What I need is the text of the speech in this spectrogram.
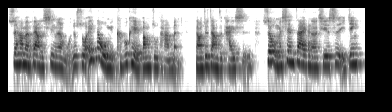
所以他们非常的信任我，就说：“哎，那我们可不可以帮助他们？”然后就这样子开始。所以我们现在呢，其实是已经，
